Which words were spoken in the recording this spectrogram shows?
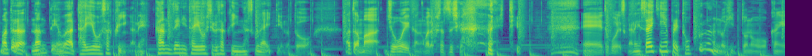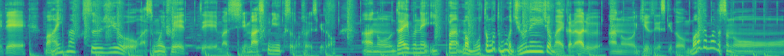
まあ、ただ難点は対応作品がね、完全に対応してる作品が少ないっていうのと、あとはまあ上映感がまだ2つしかないっていう えー、ところですかね。最近やっぱりトップガンのヒットのおかげで、まあ、IMAX 需要がすごい増えてますし、まあ、スクリーン X とかもそうですけど、あの、だいぶね、一般、まあ、もともともう10年以上前からある、あの、技術ですけど、まだまだその、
